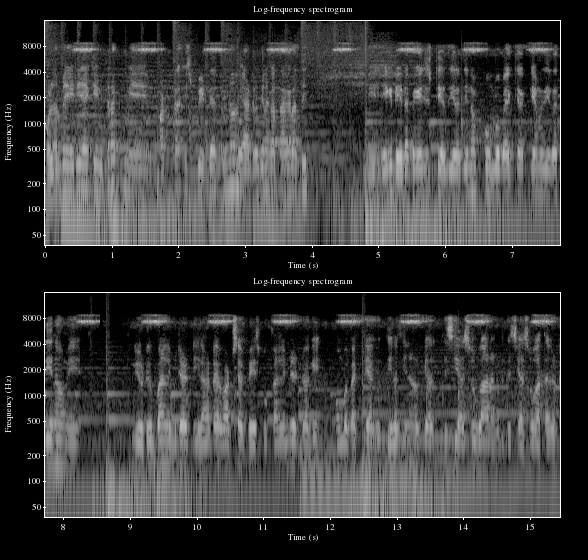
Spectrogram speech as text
කොළඹ ඒරියක විතරක් මේ පට්ට ස්පීඩ් තින යාටල් ගෙන කතා කරති මේ ඒක ඩේට පේජස්ටිය දීල තින කොම්බ පැක්යක් කියම දීල තියෙනවා. මේ YouTubeබන් ලිමිට ඊලාට වටස ෆස්බුක් ලිමිට වගේ ඔොඹ පැක්ටයක් දීල තින රුපියල් දෙසි අසු ගානකට දෙසි අසු හතකට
